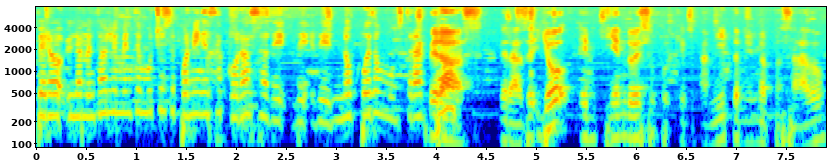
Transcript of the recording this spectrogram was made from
Pero lamentablemente muchos se ponen esa coraza de, de- de no puedo mostrar. por- Verás, verás, eh, yo entiendo eso porque a mí también me ha pasado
